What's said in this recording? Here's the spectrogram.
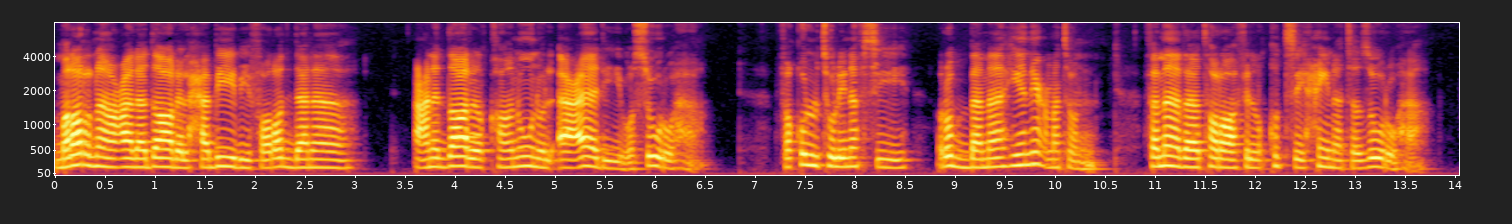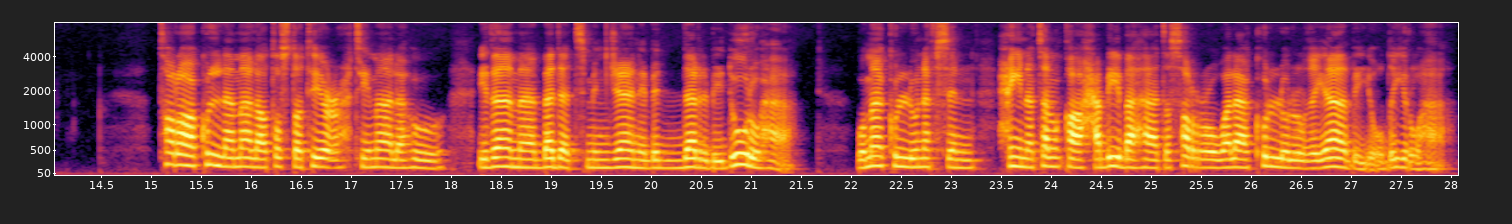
مررنا على دار الحبيب فردنا عن الدار القانون الأعادي وسورها. فقلت لنفسي ربما هي نعمة فماذا ترى في القدس حين تزورها؟ ترى كل ما لا تستطيع احتماله إذا ما بدت من جانب الدرب دورها. وما كل نفس حين تلقى حبيبها تسر ولا كل الغياب يضيرها.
